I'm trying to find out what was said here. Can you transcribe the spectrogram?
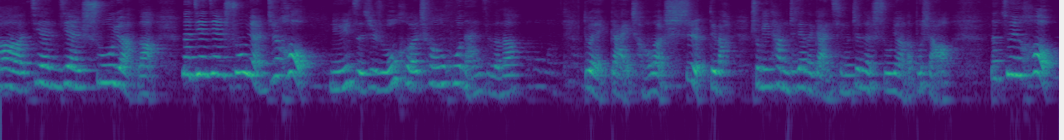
啊，渐渐疏远了。那渐渐疏远之后，女子是如何称呼男子的呢？对，改成了是，对吧？说明他们之间的感情真的疏远了不少。那最后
